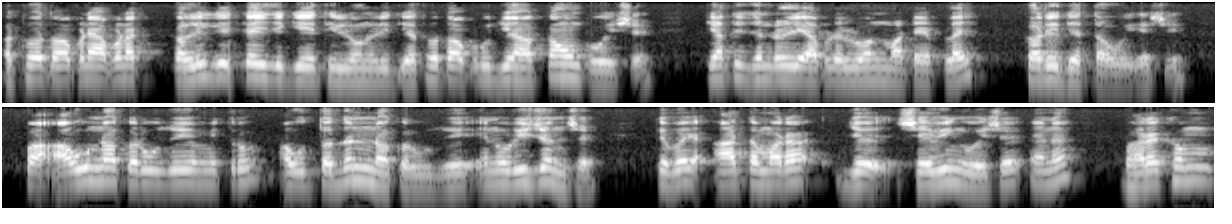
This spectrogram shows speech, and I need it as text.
અથવા તો આપણે આપણા કલીગે કઈ જગ્યાએથી લોન લીધી? અથવા તો આપણું જે અકાઉન્ટ હોય છે, ત્યાંથી જનરલી આપણે લોન માટે એપ્લાય કરી દેતા હોઈએ છીએ. પણ આવું ન કરવું જોઈએ મિત્રો. આવું તદ્દન ન કરવું જોઈએ. એનું રીઝન છે કે ભાઈ આ તમારા જે સેવિંગ હોય છે, એને ભારેખમ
